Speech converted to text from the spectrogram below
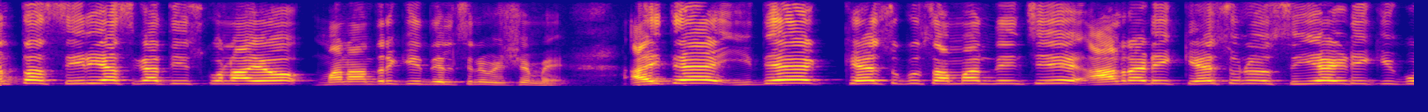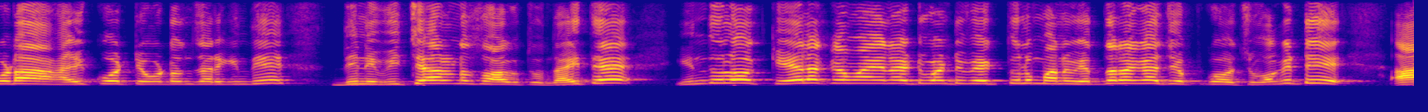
ఎంత సీరియస్గా తీసుకున్నాయో మనందరికీ తెలిసిన విషయమే. అయితే ఇదే కేసుకు సంబంధించి ఆల్రెడీ కేసును సిఐడికి కూడా హైకోర్టు ఇవ్వడం జరిగింది. దీని విచారణ సాగుతుంది. అయితే ఇందులో కీలకమైనటువంటి వ్యక్తులు మనం ఇద్దరుగా చెప్పుకోవచ్చు. ఒకటి ఆ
